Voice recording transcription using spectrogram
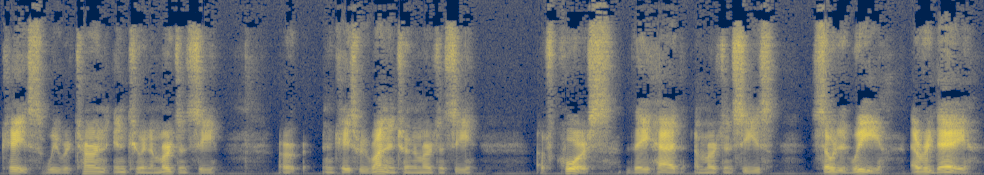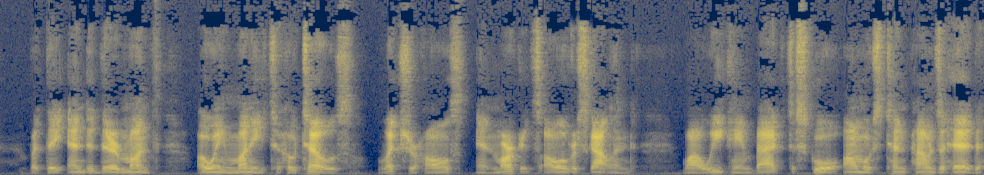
case we return into an emergency, or in case we run into an emergency, of course they had emergencies, so did we, every day, but they ended their month owing money to hotels, lecture halls, and markets all over Scotland, while we came back to school almost ten pounds ahead.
